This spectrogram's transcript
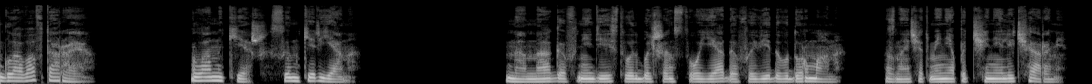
Глава вторая. Ланкеш, сын Кирьяна. На нагов не действует большинство ядов и видов дурмана. Значит, меня подчинили чарами.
